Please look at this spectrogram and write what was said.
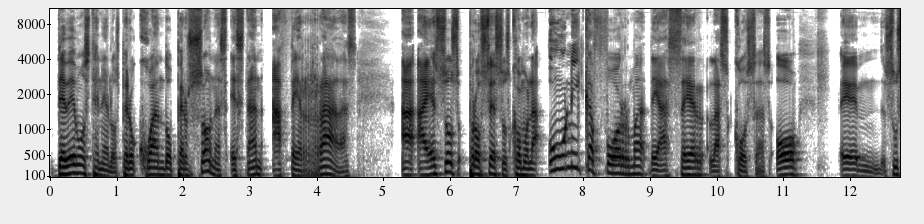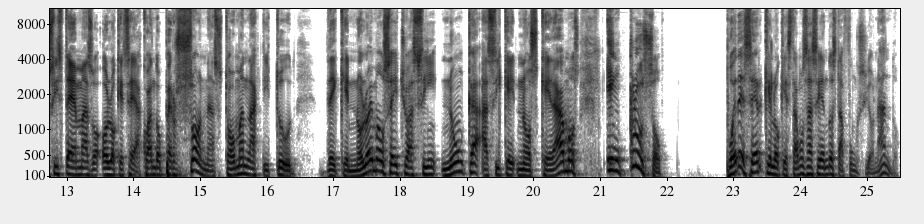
Debemos tenerlos, pero cuando personas están aferradas a, a esos procesos como la única forma de hacer las cosas o em, sus sistemas o, o lo que sea. Cuando personas toman la actitud de que no lo hemos hecho así nunca, así que nos quedamos, incluso puede ser que lo que estamos haciendo está funcionando.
